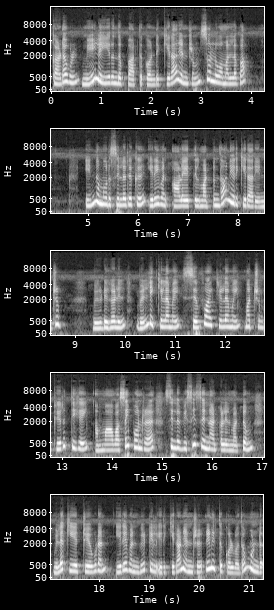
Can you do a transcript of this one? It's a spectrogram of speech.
கடவுள் மேலே இருந்து பார்த்து கொண்டிருக்கிறார் என்றும் சொல்லுவோம் அல்லவா? இன்னும் ஒரு சிலருக்கு இறைவன் ஆலயத்தில் மட்டும்தான் இருக்கிறார் என்றும் வீடுகளில் வெள்ளிக்கிழமை செவ்வாய்க்கிழமை மற்றும் கிருத்திகை அமாவாசை போன்ற சில விசேஷ நாட்களில் மட்டும் விளக்கியேற்றியவுடன் இறைவன் வீட்டில் இருக்கிறான் என்று நினைத்து கொள்வதும் உண்டு.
